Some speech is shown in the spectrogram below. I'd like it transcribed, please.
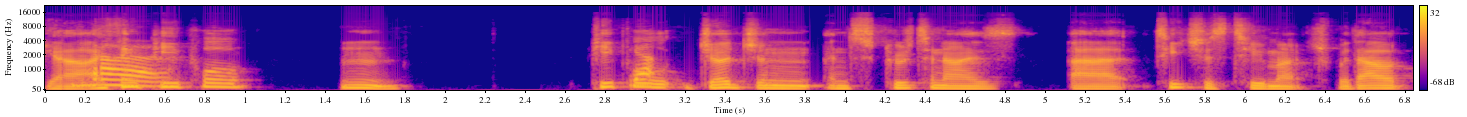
yeah, yeah, I think people, hmm, people yeah. judge and, and scrutinize uh, teachers too much without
